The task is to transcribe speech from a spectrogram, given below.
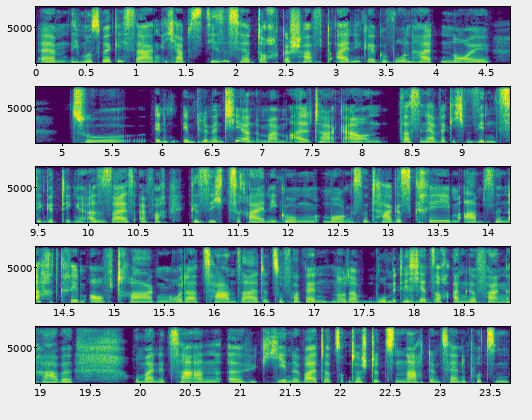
ähm, ich muss wirklich sagen, ich habe es dieses Jahr doch geschafft, einige Gewohnheiten neu zu implementieren in meinem Alltag. Ja? Und das sind ja wirklich winzige Dinge. Also sei es einfach Gesichtsreinigung, morgens eine Tagescreme, abends eine Nachtcreme auftragen oder Zahnseide zu verwenden oder womit mhm. ich jetzt auch angefangen habe, um meine Zahnhygiene weiter zu unterstützen nach dem Zähneputzen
